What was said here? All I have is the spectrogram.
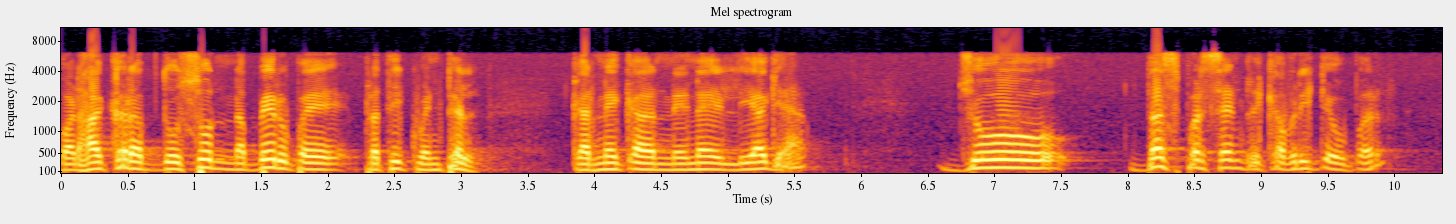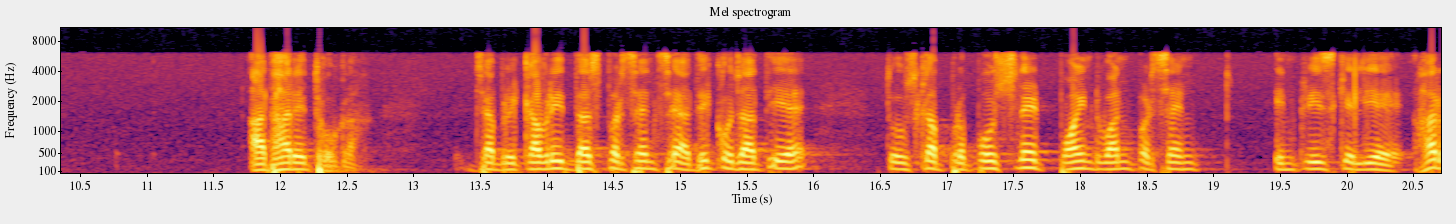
बढ़ाकर अब 290 रुपए प्रति क्विंटल करने का निर्णय लिया गया, जो 10 परसेंट रिकवरी के ऊपर आधारित होगा। जब रिकवरी 10 परसेंट से अधिक हो जाती है तो उसका प्रोपोर्शनेट 0.1 परसेंट इंक्रीज के लिए, हर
